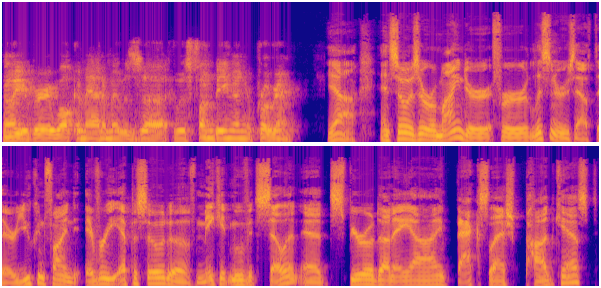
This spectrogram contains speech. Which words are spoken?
No, you're very welcome, Adam. It was uh, it was fun being on your program. Yeah. And so as a reminder for listeners out there, you can find every episode of Make It Move It Sell It at spiro.ai backslash podcast.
